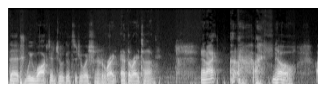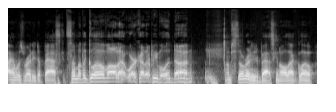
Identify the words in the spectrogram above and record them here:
that we walked into a good situation at the right at the right time. And I I know I was ready to bask in some of the glow of all that work other people had done. I'm still ready to bask in all that glow.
